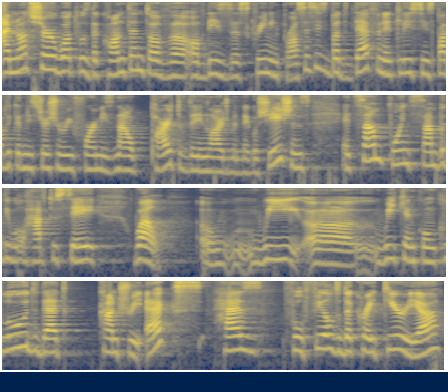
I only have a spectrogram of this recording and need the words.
I'm not sure what was the content of, uh, of these uh, screening processes, but definitely since public administration reform is now part of the enlargement negotiations, at some point somebody will have to say, well, we uh, we can conclude that country X has fulfilled the criteria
